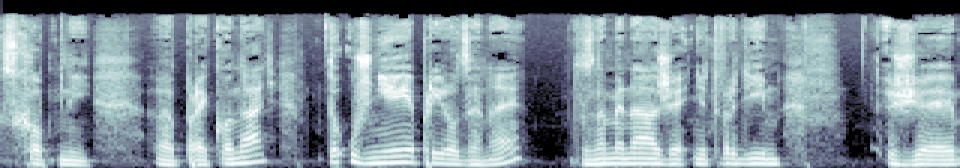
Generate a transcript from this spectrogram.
schopný prekonať, to už nie je prirodzené to znamená, že netvrdím, že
